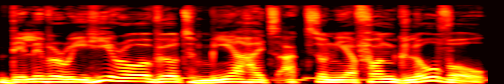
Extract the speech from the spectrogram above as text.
Delivery Hero wird Mehrheitsaktionär von Glovo.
